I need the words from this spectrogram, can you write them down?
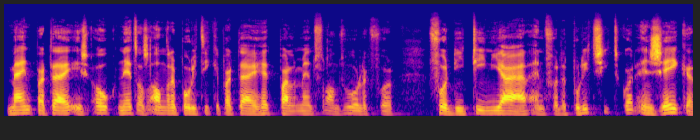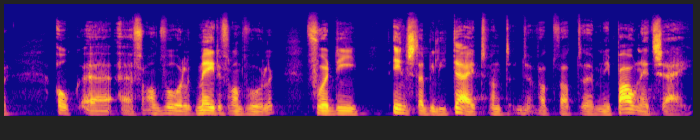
Mijn partij is ook, net als andere politieke partijen, het parlement verantwoordelijk voor, voor die tien jaar en voor het politietekort. En zeker ook eh, verantwoordelijk, mede verantwoordelijk voor die instabiliteit. Want wat, wat eh, meneer Pauw net zei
